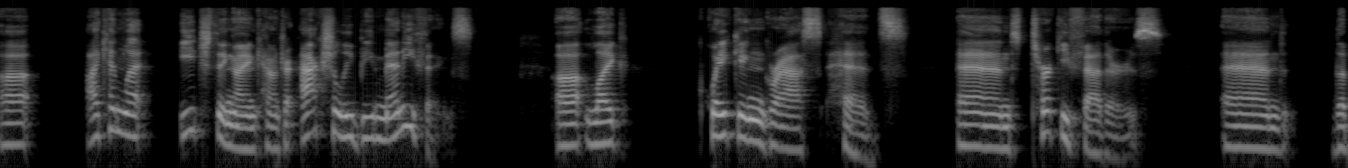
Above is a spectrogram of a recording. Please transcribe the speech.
uh, I can let each thing I encounter actually be many things, uh, like quaking grass heads and turkey feathers and the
